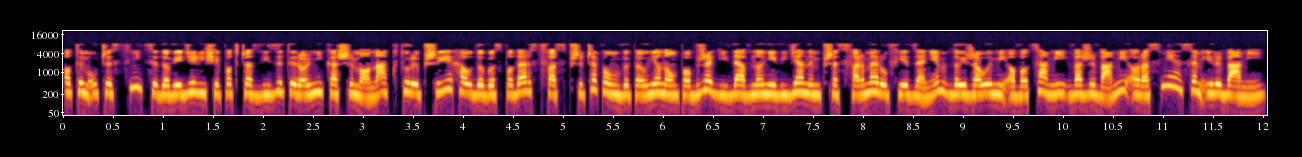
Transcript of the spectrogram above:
O tym uczestnicy dowiedzieli się podczas wizyty rolnika Szymona, który przyjechał do gospodarstwa z przyczepą wypełnioną po brzegi dawno niewidzianym przez farmerów jedzeniem, dojrzałymi owocami, warzywami oraz mięsem i rybami.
